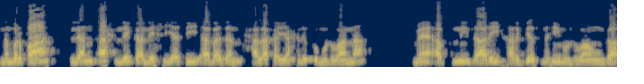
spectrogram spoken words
نمبر پانچ، لن احلق لحیتی ابدن حلق یحلق مڈوانا میں اپنی داڑھی ہرگز نہیں منڈواؤں گا۔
